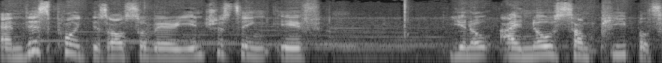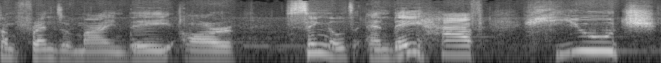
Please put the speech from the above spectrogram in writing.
And this point is also very interesting if, you know, I know some people, some friends of mine, they are singles and they have huge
